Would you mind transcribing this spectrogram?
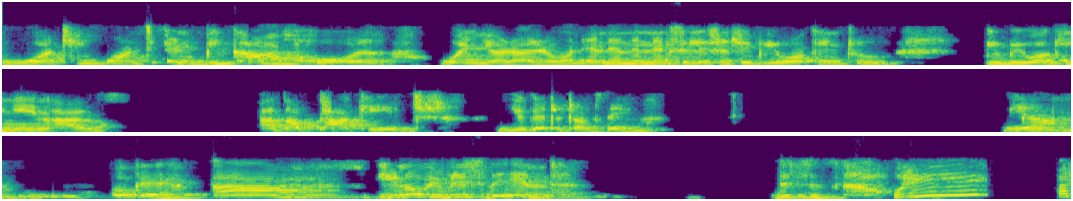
what you want and become whole when you're alone. And then the next relationship you walk into, you'll be walking in as as a package. You get what I'm saying? Yeah. Okay. Um, you know we've reached the end. This is really, but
